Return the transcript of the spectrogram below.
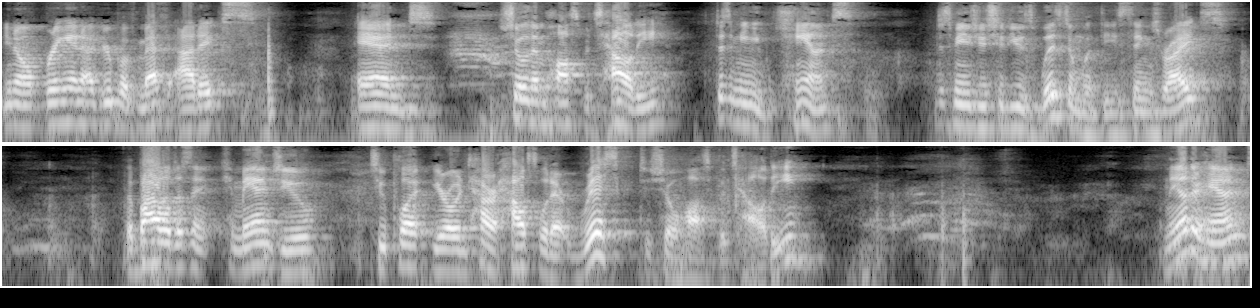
you know, bring in a group of meth addicts and show them hospitality. It doesn't mean you can't. It just means you should use wisdom with these things, right? The Bible doesn't command you to put your entire household at risk to show hospitality. On the other hand,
